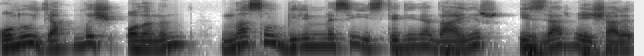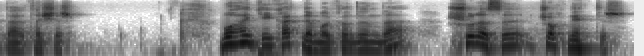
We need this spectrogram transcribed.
onu yapmış olanın nasıl bilinmesi istediğine dair izler ve işaretler taşır. Bu hakikatle bakıldığında şurası çok nettir.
